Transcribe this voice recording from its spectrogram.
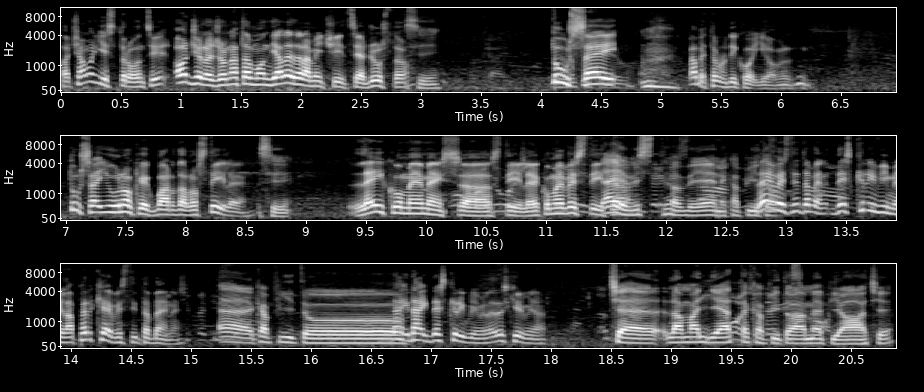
facciamo gli stronzi. Oggi è la giornata mondiale dell'amicizia, giusto? Sì. Tu sei... Vabbè, te lo dico io. Tu sei uno che guarda lo stile. Sì. Lei com'è messa stile? Com'è vestita? Lei è vestita bene, capito? Lei è vestita bene. Descrivimela, perché è vestita bene? Eh, capito... Dai, dai, descrivimela, descrivimela. Cioè, la maglietta, capito, a me piace.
